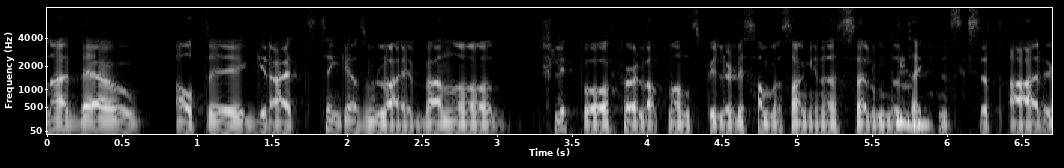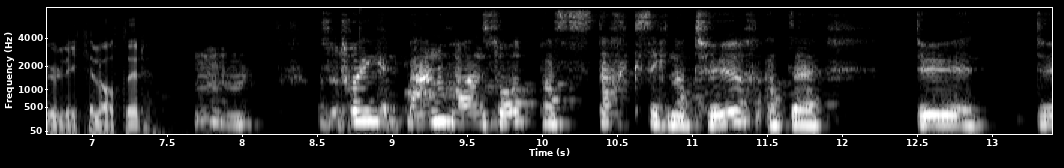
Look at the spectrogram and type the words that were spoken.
Nei, det er jo alltid greit, tenker jeg, som liveband å slippe å føle at man spiller de samme sangene, selv om det mm. teknisk sett er ulike låter. Mm. Og så tror jeg band har en såpass sterk signatur at uh, du, du,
